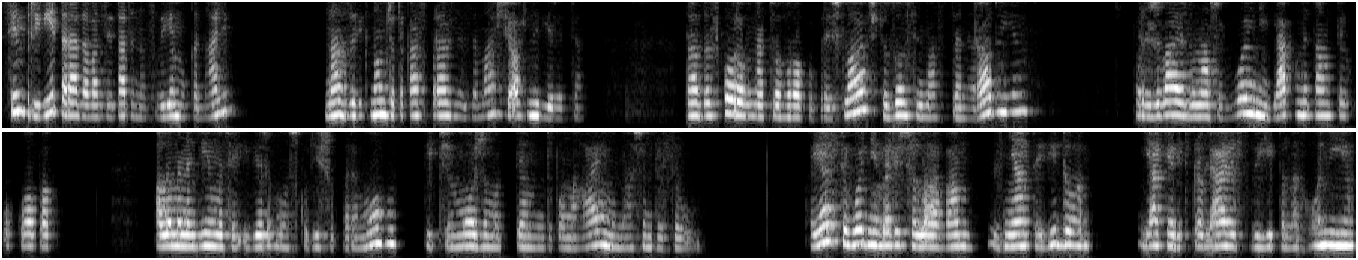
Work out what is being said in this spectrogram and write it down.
Всім привіт! Рада вас вітати на своєму каналі. Нас за вікном вже така справжня зима, що аж не віриться. Правда, скоро вона цього року прийшла, що зовсім нас це не радує. Переживаєш за наших воїнів, як вони там в тих окопах. Але ми надіємося і віримо в скорішу перемогу, і чим можемо, тим допомагаємо нашим ЗСУ. А я сьогодні вирішила вам зняти відео, як я відправляю свої пеларгонії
